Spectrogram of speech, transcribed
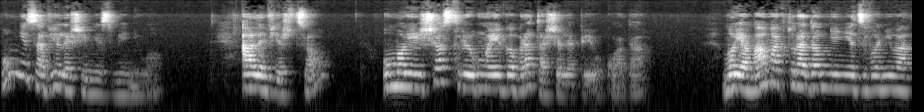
u mnie za wiele się nie zmieniło, ale wiesz co? U mojej siostry, u mojego brata się lepiej układa. Moja mama, która do mnie nie dzwoniła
